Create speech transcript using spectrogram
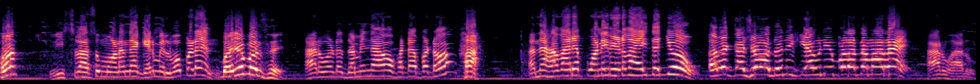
હા? વિશ્વાસુ મોણાના ઘેર મેલવો પડે ને? બરાબર છે. હાર વડો જમીન આવો ફટાફટ હો. હા. અને હવારે પોણી રેડવા આવી જજો. અરે કશો વાંધો નહીં કેવું નહીં પડે તમારે? હારું હારું.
